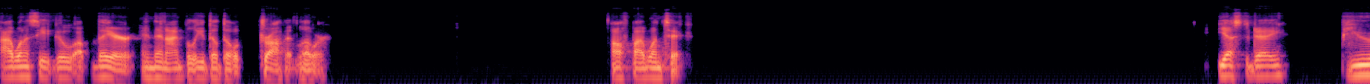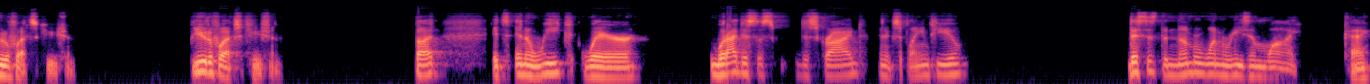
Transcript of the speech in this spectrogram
I want to see it go up there, and then I believe that they'll drop it lower. Off by one tick. Yesterday, beautiful execution. Beautiful execution. But it's in a week where what I just described and explained to you, this is the number one reason why. Okay.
